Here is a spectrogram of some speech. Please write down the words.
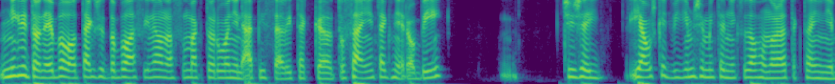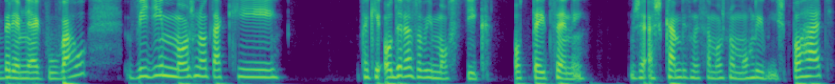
nikdy to nebolo tak, že to bola finálna suma, ktorú oni napísali, tak uh, to sa ani tak nerobí. Čiže ja už keď vidím, že mi tam niekto dal honorár, tak to ani neberiem nejak v úvahu. Vidím možno taký taký odrazový mostík od tej ceny, že až kam by sme sa možno mohli vyšplhať,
